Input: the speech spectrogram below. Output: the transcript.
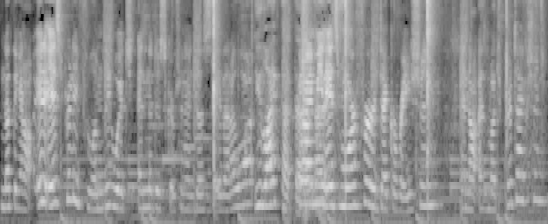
nothing at all. It is pretty flimsy, which in the description it does say that a lot. You like that though. But I mean, it's more for decoration and not as much protection.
